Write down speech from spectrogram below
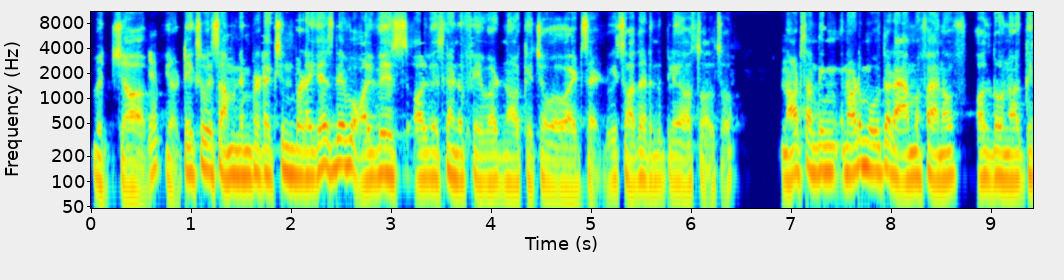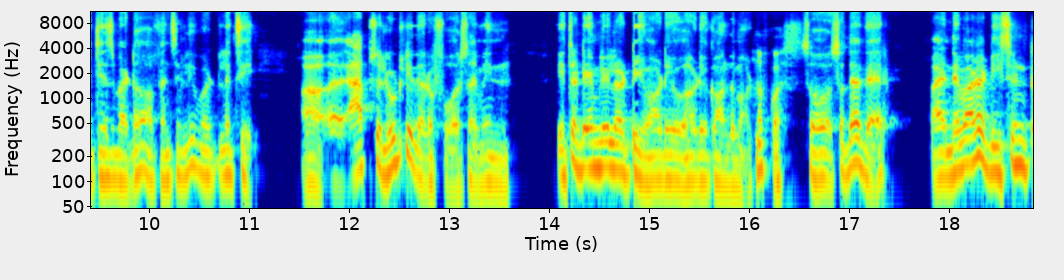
which uh, Yep. you know takes away some rim protection, but I guess they've always always kind of favored Nurkic over Whiteside. We saw that in the playoffs also. Not something, not a move that I'm a fan of. Although Nurkic is better offensively, but let's see. Uh, absolutely, they're a force. I mean, it's a Dame Lillard team. How do you how do you count them out? Of course. So so they're there, and they've had a decent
